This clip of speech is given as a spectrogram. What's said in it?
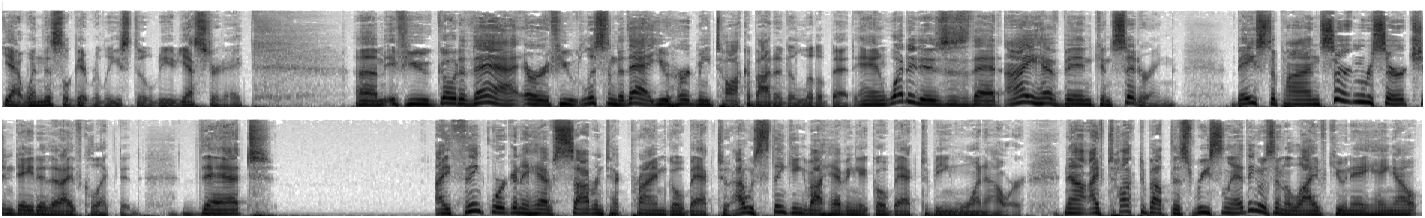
yeah when this will get released it'll be yesterday um, if you go to that, or if you listen to that, you heard me talk about it a little bit. And what it is, is that I have been considering, based upon certain research and data that I've collected, that I think we're going to have Sovereign Tech Prime go back to. I was thinking about having it go back to being one hour. Now I've talked about this recently. I think it was in a live Q and A hangout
